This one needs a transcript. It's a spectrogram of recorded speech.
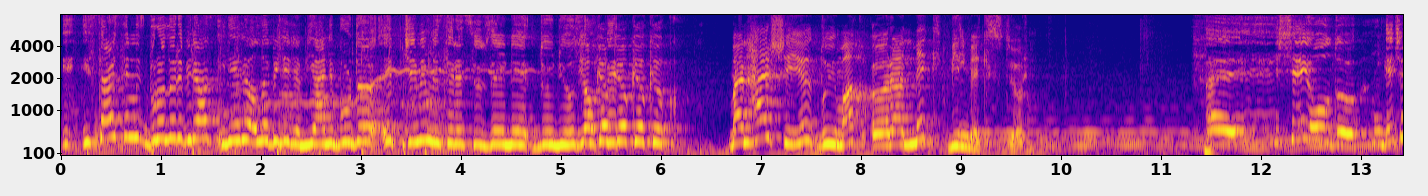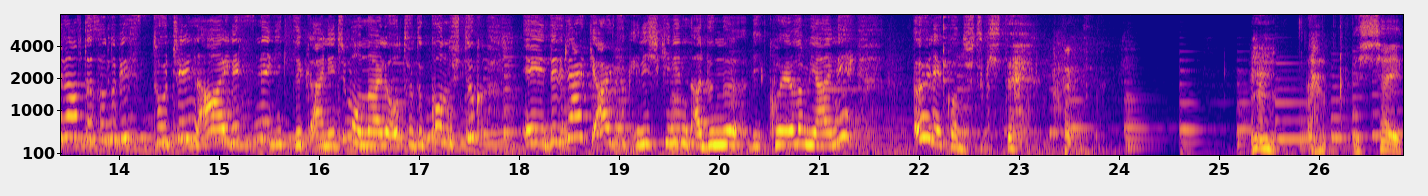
i- isterseniz buraları biraz ileri alabilirim. Yani burada hep Cem'in meselesi üzerine dönüyor. Yok sohbet- yok yok yok yok. Ben her şeyi duymak, öğrenmek, bilmek istiyorum. Ee, şey oldu. Geçen hafta sonu biz Tuğçe'nin ailesine gittik anneciğim. Onlarla oturduk konuştuk. Ee, dediler ki artık ilişkinin adını bir koyalım yani. Öyle konuştuk işte. Şey,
